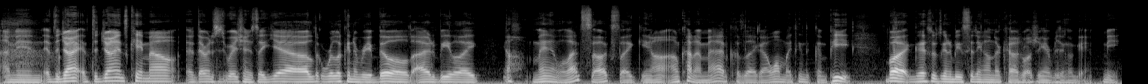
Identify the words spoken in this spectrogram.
I mean, if the Gi- if the Giants came out, if they're in a situation, it's like, yeah, look, we're looking to rebuild. I'd be like, oh man, well that sucks. Like, you know, I'm kind of mad because like I want my team to compete. But guess who's gonna be sitting on their couch watching every single game? Me.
